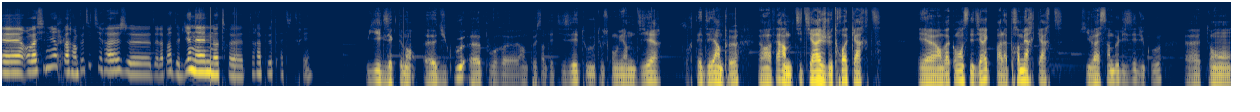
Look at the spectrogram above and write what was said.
euh, on va finir par un petit tirage euh, de la part de Lionel, notre thérapeute attitré. Oui, exactement. Euh, du coup, euh, pour euh, un peu synthétiser tout, tout ce qu'on vient de dire, pour t'aider un peu, euh, on va faire un petit tirage de trois cartes. Et euh, on va commencer direct par la première carte qui va symboliser du coup euh, ton,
